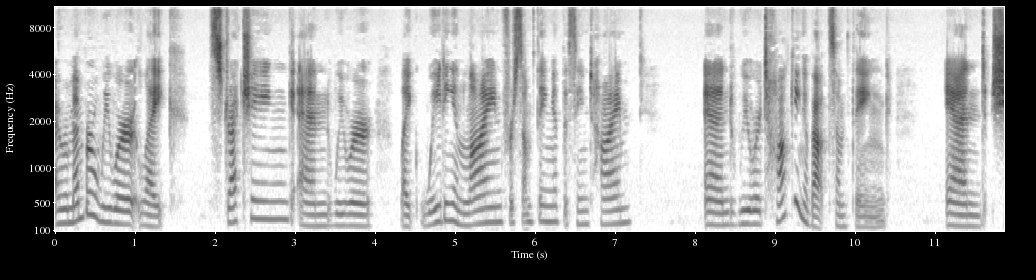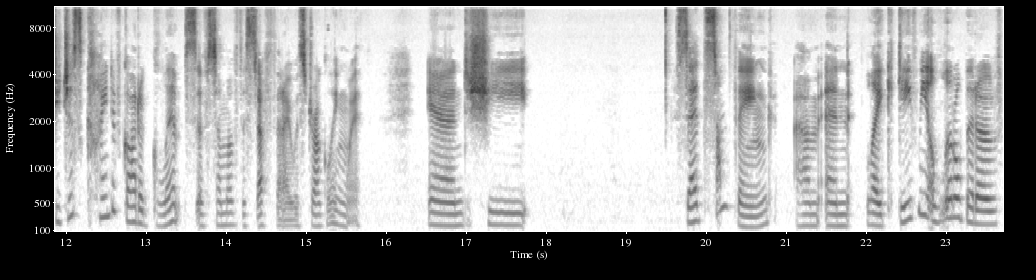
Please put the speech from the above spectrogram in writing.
I remember we were like stretching and we were like waiting in line for something at the same time. And we were talking about something, and she just kind of got a glimpse of some of the stuff that I was struggling with. And she said something um, and like gave me a little bit of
